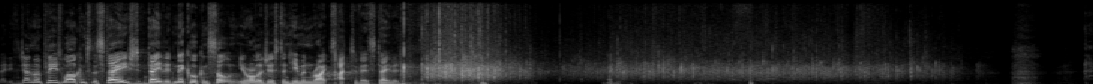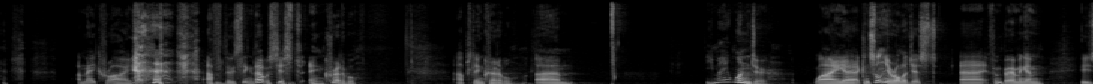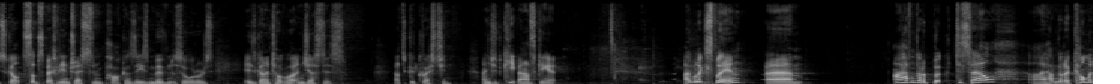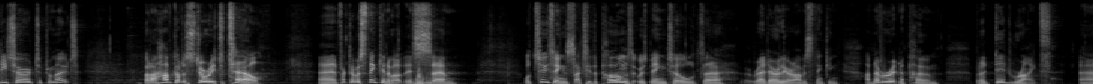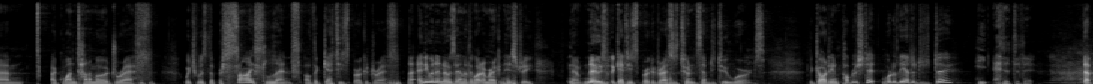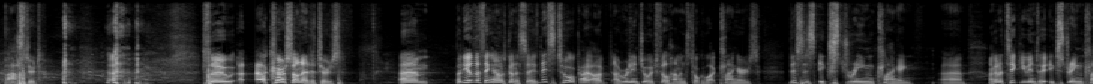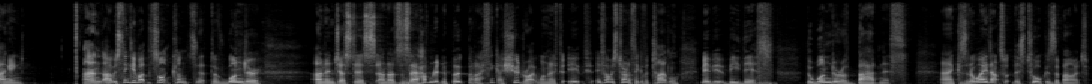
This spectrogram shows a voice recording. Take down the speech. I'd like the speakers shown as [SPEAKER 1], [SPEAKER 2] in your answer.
[SPEAKER 1] Ladies and gentlemen, please welcome to the stage David Nicholl, consultant neurologist and human rights activist. David.
[SPEAKER 2] I may cry after those things. That was just incredible. Absolutely incredible. Um, you may wonder why a consultant neurologist uh, from Birmingham who's got subspecialty interests in Parkinson's disease movement disorders is going to talk about injustice? That's a good question, and you should keep asking it. I will explain. Um, I haven't got a book to sell, I haven't got a comedy tour to promote, but I have got a story to tell. Uh, in fact, I was thinking about this. Um, well, two things. Actually, the poems that was being told, uh, read earlier, I was thinking, I've never written a poem, but I did write um, a Guantanamo address, which was the precise length of the Gettysburg Address. Now, anyone who knows anything about American history you know, knows that the Gettysburg Address is 272 words. The Guardian published it. What did the editor do? He edited it. the bastard. so, a, a, curse on editors. Um, but the other thing I was going to say is this talk, I, I, I, really enjoyed Phil Hammond's talk about clangers. This is extreme clanging. Um, I'm going to take you into extreme clanging. And I was thinking about the concept of wonder and injustice. And as I say, I haven't written a book, but I think I should write one. If, if, if I was trying to think of a title, maybe it would be this The Wonder of Badness. Because uh, in a way, that's what this talk is about.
